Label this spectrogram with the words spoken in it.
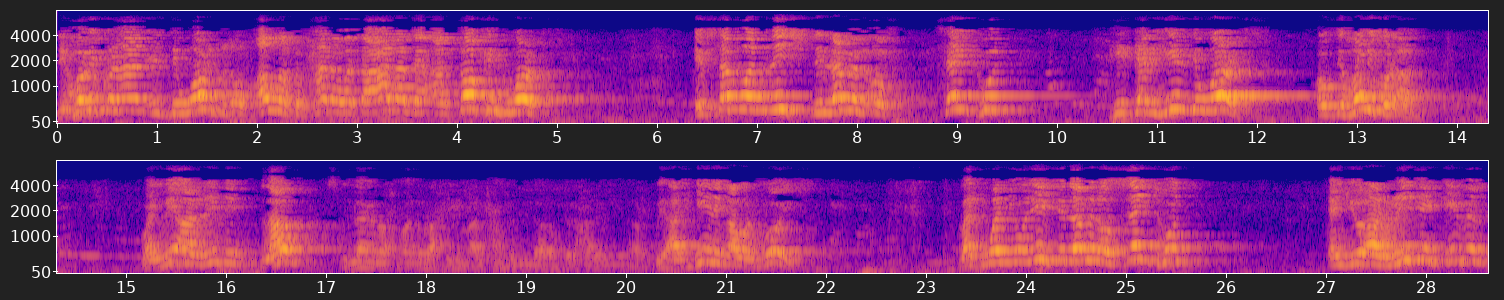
The Holy Quran is the words of Allah subhanahu wa ta'ala. They are talking words. If someone reached the level of sainthood, he can hear the words of the Holy Quran. When we are reading loud, ar-Rahim, Alhamdulillah Rabbil Alameen, we are hearing our voice. But when you reach the level of sainthood, and you are reading even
